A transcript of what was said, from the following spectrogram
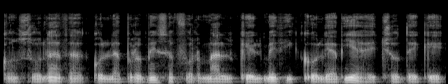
consolada con la promesa formal que el médico le había hecho de que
